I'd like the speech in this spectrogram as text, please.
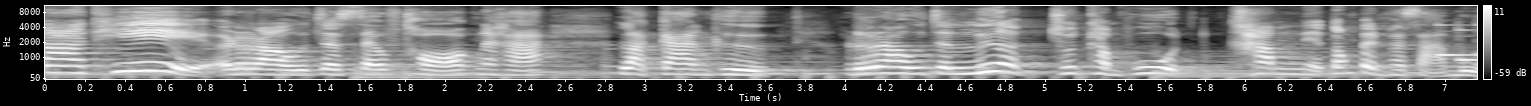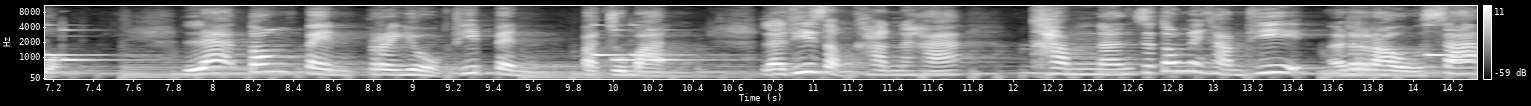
ลาที่เราจะ self talk นะคะ หลักการคือเราจะเลือกชุดคำพูดคำเนี่ยต้องเป็นภาษาบวก และต้องเป็นประโยคที่เป็นปัจจุบัน และที่สำคัญนะคะคำนั้นจะต้องเป็นคำที่เราสร้าง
